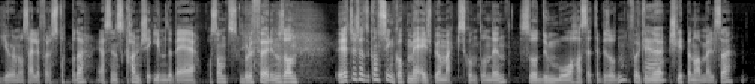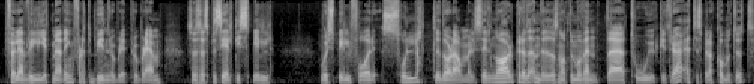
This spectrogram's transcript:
gjør noe særlig for å stoppe det. Jeg syns kanskje IMDb og sånt burde føre inn noe sånn Rett og slett Du kan synke opp med HBO Max-kontoen din, så du må ha sett episoden for å kunne Ja. slippe en anmeldelse. Føler jeg ville gitt mening, for dette begynner å bli et problem. Synes jeg Spesielt i spill, hvor spill får så latterlig dårlige anmeldelser. Nå har du prøvd å endre det sånn at du må vente to uker tror jeg, etter spillet har kommet ut,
